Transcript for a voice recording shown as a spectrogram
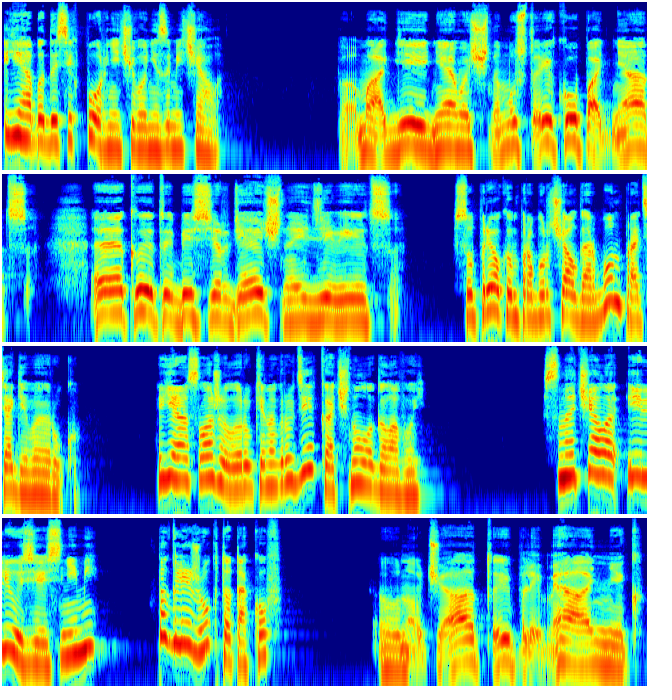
я бы до сих пор ничего не замечала. «Помоги немощному старику подняться. Эк, ты бессердечная девица!» С упреком пробурчал горбун, протягивая руку. Я сложила руки на груди, качнула головой. Сначала иллюзию сними, погляжу, кто таков». «Внучатый племянник»,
